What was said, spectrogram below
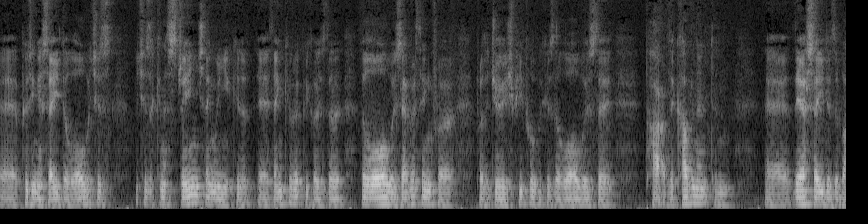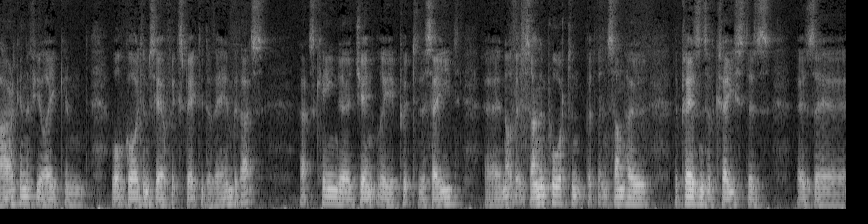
uh, putting aside the law, which is which is a kind of strange thing when you kind of uh, think of it, because the the law was everything for for the Jewish people, because the law was the part of the covenant and uh, their side of the bargain, if you like, and what God Himself expected of them. But that's that's kind of gently put to the side. Uh, not that it's unimportant, but that somehow the presence of Christ is is uh,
